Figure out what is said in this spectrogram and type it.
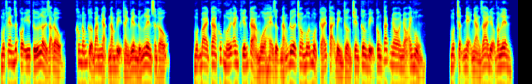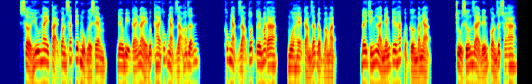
Một fan rất có ý tứ lời dạo đầu, không đóng cửa ban nhạc năm vị thành viên đứng lên sân khấu. Một bài ca khúc mới anh khiến cả mùa hè rực nắng đưa cho mỗi một cái tại bình thường trên cương vị công tác nho nhỏ anh hùng. Một trận nhẹ nhàng giai điệu vang lên. Sở hữu ngay tại quan sát tiết mục người xem, đều bị cái này bức thai khúc nhạc dạo hấp dẫn khúc nhạc dạo tốt tươi mắt ta mùa hè cảm giác đập vào mặt. Đây chính là nhánh kia hát quật cường ban nhạc. Chủ sướng dài đến còn rất xoáy a.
